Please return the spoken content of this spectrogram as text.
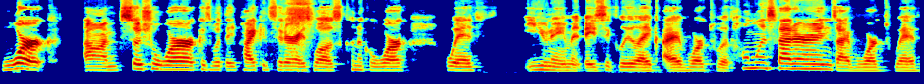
work, um, social work is what they probably consider, as well as clinical work with you name it, basically. Like I've worked with homeless veterans, I've worked with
